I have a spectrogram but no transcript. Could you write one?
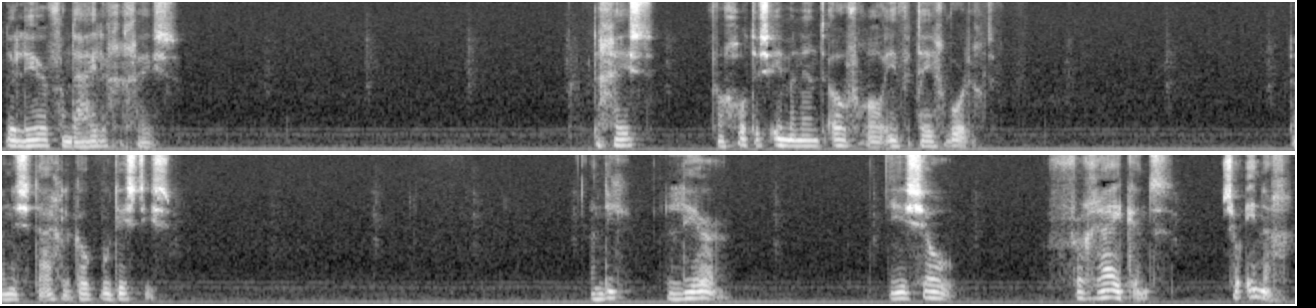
De leer van de Heilige Geest. De geest van God is immanent overal in vertegenwoordigd. Dan is het eigenlijk ook boeddhistisch. En die leer, die is zo verrijkend, zo innig,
